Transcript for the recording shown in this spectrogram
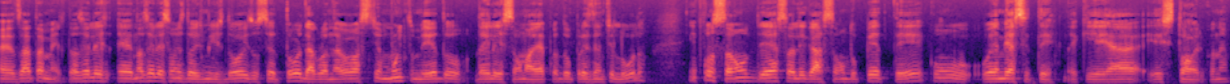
É, exatamente. Nas, ele... é, nas, eleições de 2002, o setor do agronegócio tinha muito medo da eleição na época do presidente Lula, em função dessa ligação do PT com o MST, né, que é, é histórico. Né?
